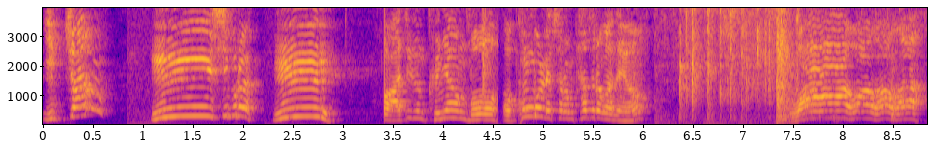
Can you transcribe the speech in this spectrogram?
입장? 으 씨부러 으. 어, 아직은 그냥 뭐 어, 콩벌레처럼 타들어가네요. 와 와 와 와.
